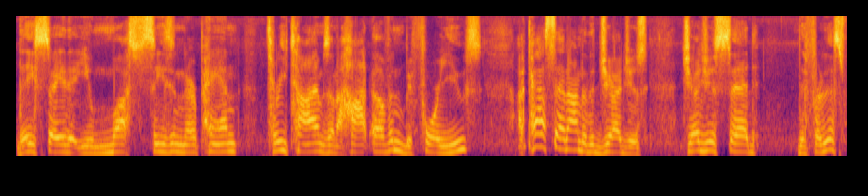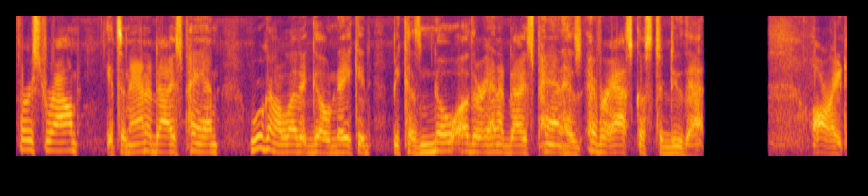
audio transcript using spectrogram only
They say that you must season their pan three times in a hot oven before use. I passed that on to the judges. Judges said that for this first round, it's an anodized pan. We're gonna let it go naked because no other anodized pan has ever asked us to do that. All right,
